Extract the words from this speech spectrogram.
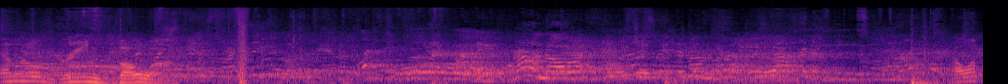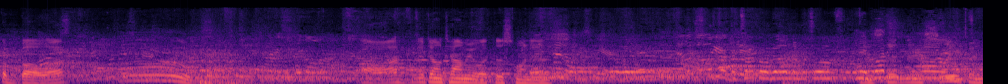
emerald green boa. I don't know. I want the boa. Ooh. Aw, don't tell me what this one is. He's sitting there sleeping.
